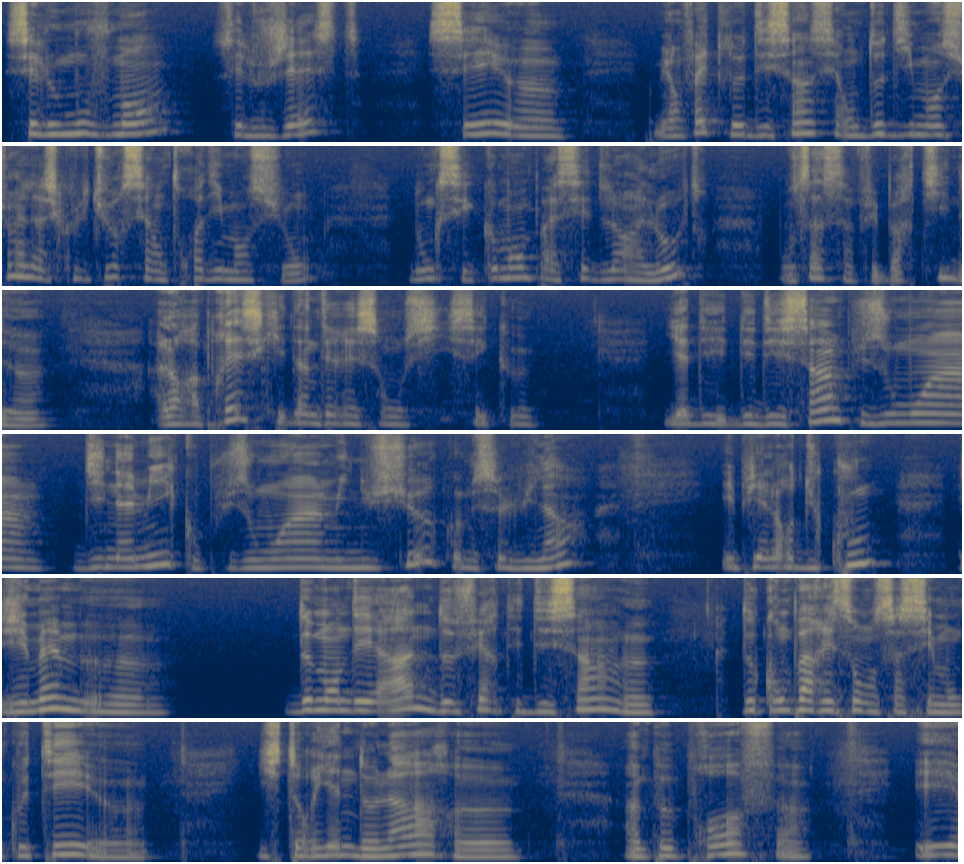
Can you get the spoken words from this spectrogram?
c'est le mouvement, c'est le geste, c'est mais en fait, le dessin, c'est en deux dimensions et la sculpture, c'est en trois dimensions. Donc, c'est comment passer de l'un à l'autre. Bon, ça, ça fait partie de. Alors, après, ce qui est intéressant aussi, c'est que il y a des, dessins plus ou moins dynamiques ou plus ou moins minutieux, comme celui-là. Et puis, alors, du coup, j'ai même euh, demandé à Anne de faire des dessins euh, de comparaison. Ça, c'est mon côté euh, historienne de l'art, un peu prof. Et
